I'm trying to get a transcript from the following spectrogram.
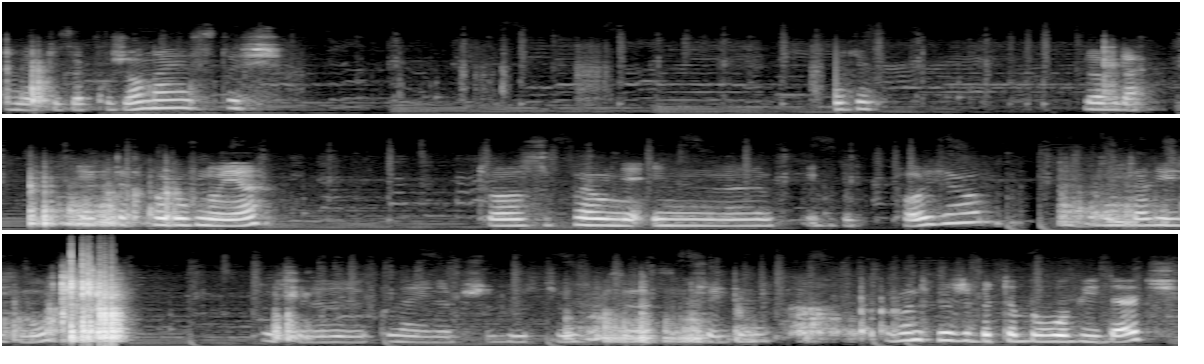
Ale ty zakurzona jesteś. Dobra. Jak tak porównuję, to zupełnie inny jakby poziom kapitalizmu. Tu się kolejny przywrócił, zaraz przejdziemy. Wątpię, żeby to było widać.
